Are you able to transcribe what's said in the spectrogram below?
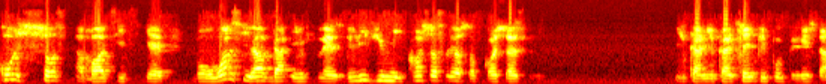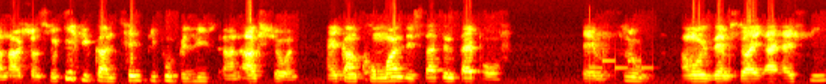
conscious about it yet. But once you have that influence, believe you me, consciously or subconsciously, you can you can change people's beliefs and actions. So if you can change people's beliefs and action, I can command a certain type of um, flow amongst them. So I, I, I feel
